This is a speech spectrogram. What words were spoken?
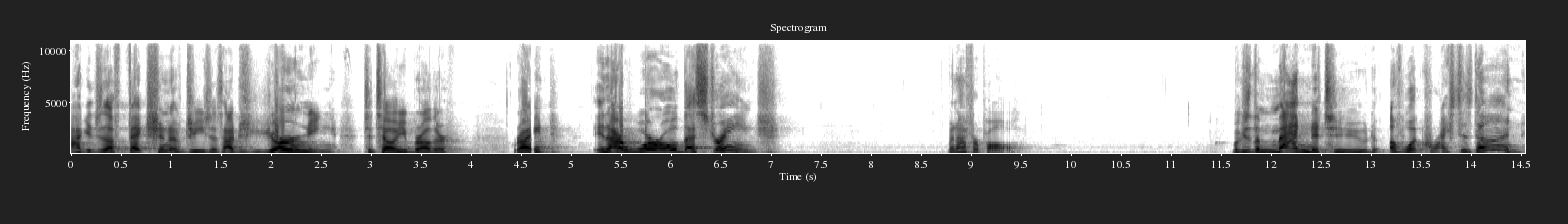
I get the affection of Jesus. I'm just yearning to tell you, brother." Right? In our world, that's strange but not for Paul. Because the magnitude of what Christ has done.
